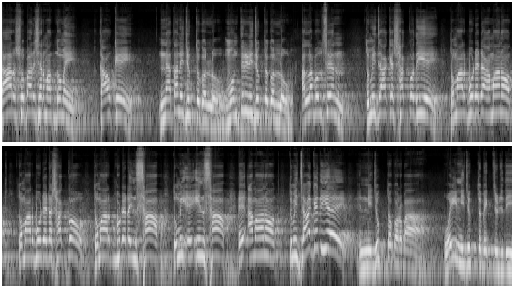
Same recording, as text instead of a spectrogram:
তার সুপারিশের মাধ্যমে কাউকে নেতা নিযুক্ত করল, মন্ত্রী নিযুক্ত করল, আল্লাহ বলছেন, তুমি যাকে সাক্ষ্য দিয়ে, তোমার বুট এটা আমানত, তোমার বুট এটা সাক্ষ্য, তোমার বুট এটা ইনসাফ, তুমি এই ইনসাফ, এই আমানত, তুমি যাকে দিয়ে নিযুক্ত করবা। ওই নিযুক্ত ব্যক্তি যদি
